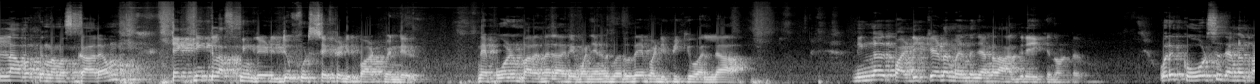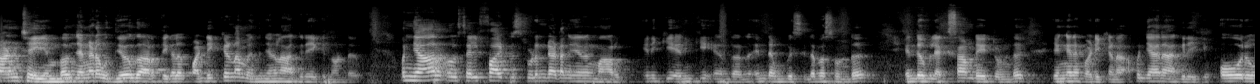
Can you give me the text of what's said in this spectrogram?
എല്ലാവർക്കും നമസ്കാരം. Technical assistant grade two food safety department എപ്പോഴും പറയുന്ന കാര്യമാണ് ഞങ്ങൾ വെറുതെ പഠിപ്പിക്കുവല്ല. നിങ്ങൾ പഠിക്കണമെന്ന് ഞങ്ങൾ ആഗ്രഹിക്കുന്നുണ്ട്. ഒരു കോഴ്സ് ഞങ്ങൾ റൺ ചെയ്യുമ്പോൾ ഞങ്ങളുടെ ഉദ്യോഗാർത്ഥികൾ പഠിക്കണമെന്ന് ഞങ്ങൾ ആഗ്രഹിക്കുന്നുണ്ട്. അപ്പം ഞാൻ ഒരു സെൽഫായിട്ട് സ്റ്റുഡന്റ് ആയിട്ട് അങ്ങനെ ഞാൻ മാറും. എനിക്ക് എനിക്ക് എന്താണ് എന്റെ മുമ്പിൽ സിലബസ് ഉണ്ട് എന്റെ മുമ്പിൽ എക്സാം ഡേറ്റ് ഉണ്ട് എങ്ങനെ പഠിക്കണം? അപ്പം ഞാൻ ആഗ്രഹിക്കും ഓരോ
